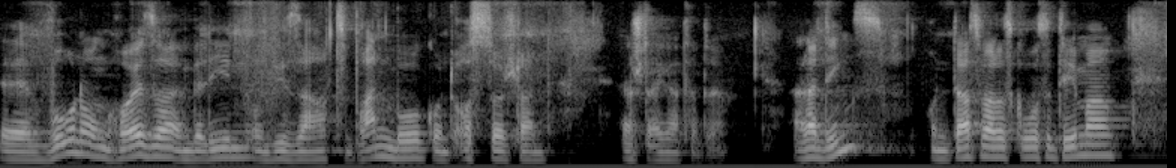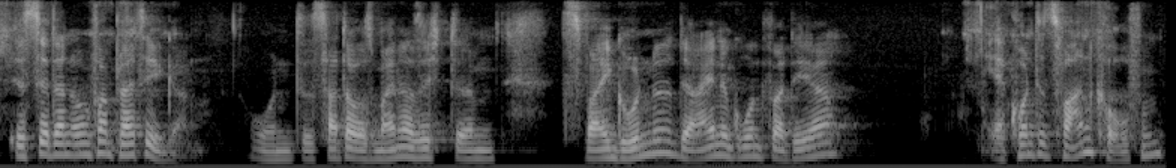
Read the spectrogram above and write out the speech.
äh, Wohnungen, Häuser in Berlin und wie gesagt Brandenburg und Ostdeutschland ersteigert hatte. Allerdings und das war das große Thema, ist er dann irgendwann pleite gegangen. Und es hatte aus meiner Sicht ähm, zwei Gründe. Der eine Grund war der, er konnte zwar ankaufen,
